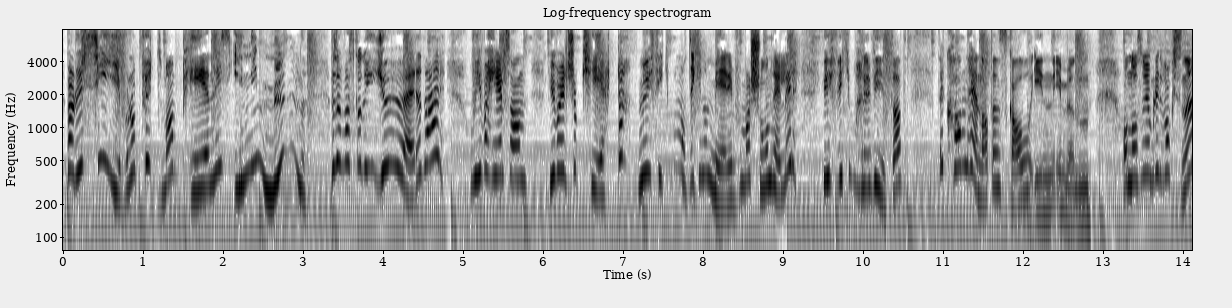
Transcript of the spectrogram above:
Hva er det du sier for noe? Putter man penis inn i munnen? Altså, hva skal du gjøre der? Og vi var helt sånn Vi var helt sjokkerte, men vi fikk på en måte ikke noe mer informasjon heller. Vi fikk bare vite at det kan hende at den skal inn i munnen. Og nå som vi har blitt voksne,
